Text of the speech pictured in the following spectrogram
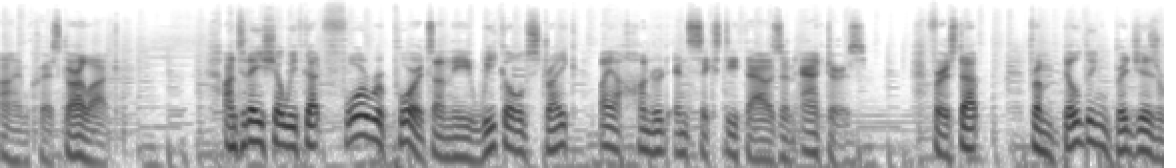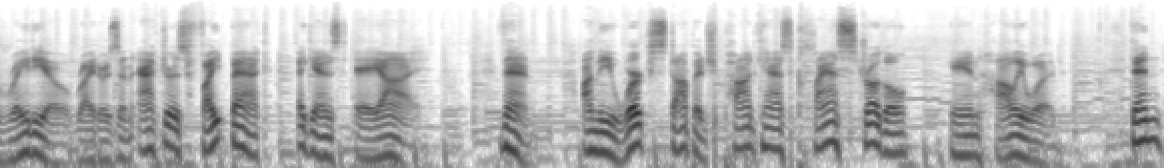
I'm Chris Garlock. On today's show, we've got four reports on the week old strike by 160,000 actors. First up, from Building Bridges Radio, writers and actors fight back against AI. Then, on the Work Stoppage podcast Class Struggle in Hollywood. Then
